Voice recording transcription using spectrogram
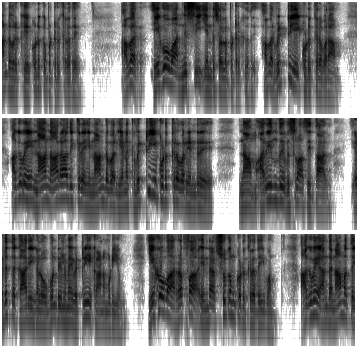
ஆண்டவருக்கு கொடுக்கப்பட்டிருக்கிறது. அவர் எகோவா நிசி என்று சொல்லப்பட்டிருக்கிறது. அவர் வெற்றியை கொடுக்கிறவராம். ஆகவே நான் ஆராதிக்கிற என் ஆண்டவர் எனக்கு வெற்றியை கொடுக்கிறவர் என்று நாம் அறிந்து விசுவாசித்தால் எடுத்த காரியங்கள் ஒவ்வொன்றிலுமே வெற்றியை காண முடியும். எகோவா ரஃபா என்றால் சுகம் கொடுக்கிற தெய்வம். ஆகவே அந்த நாமத்தை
